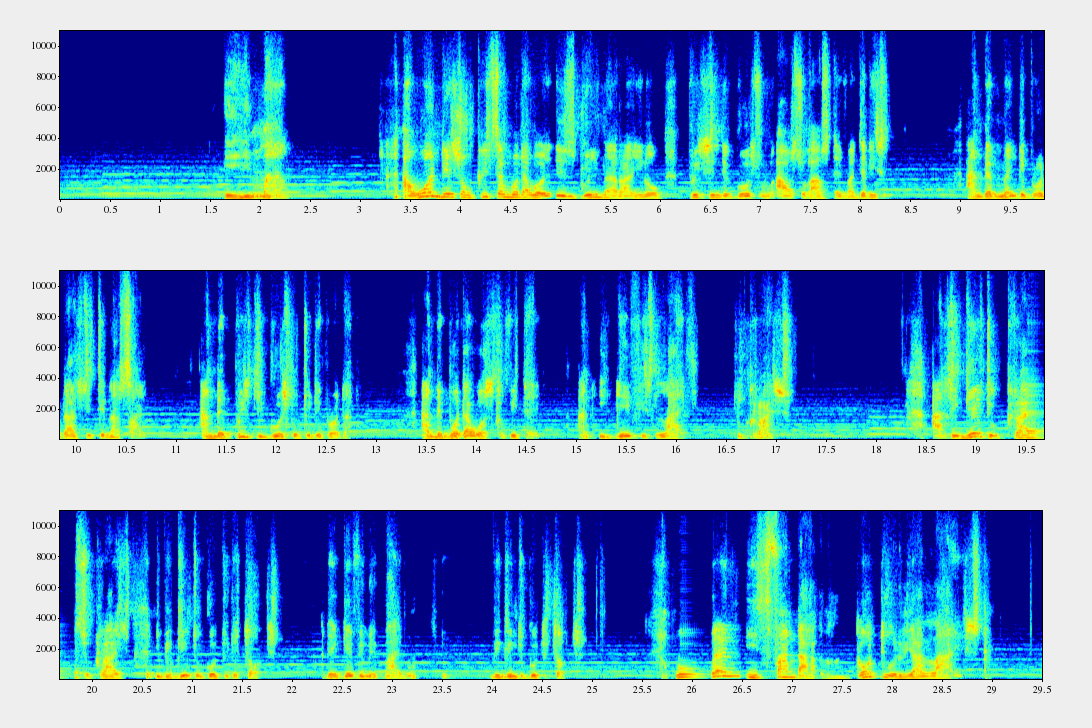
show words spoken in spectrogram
Amen. And one day, some Christian brother was, is going around, you know, preaching the gospel house to house evangelism. And the men, the brother sitting aside. And they preached the gospel to the brother. And the brother was convicted and he gave his life to Christ. As he gave to Christ to Christ, he began to go to the church. They gave him a Bible, he began to go to church. When his father got to realize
